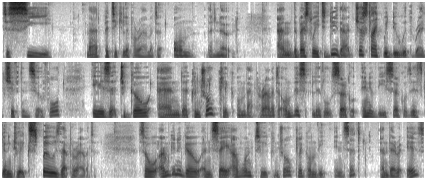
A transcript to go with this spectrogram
to see that particular parameter on the node. And the best way to do that, just like we do with Redshift and so forth, is to go and uh, control click on that parameter on this little circle, any of these circles. It's going to expose that parameter. So I'm going to go and say I want to control click on the inset, and there it is.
